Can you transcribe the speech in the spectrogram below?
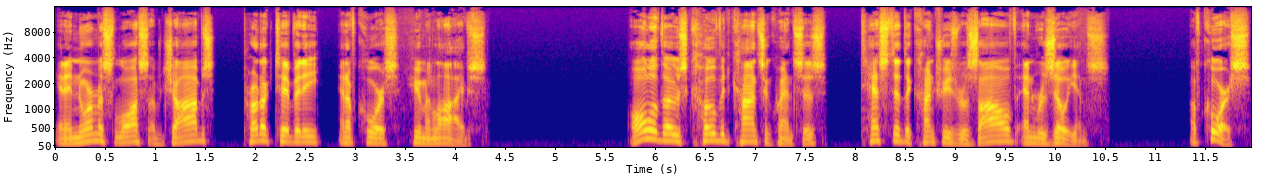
an enormous loss of jobs, productivity, and of course, human lives. All of those COVID consequences tested the country's resolve and resilience. Of course,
